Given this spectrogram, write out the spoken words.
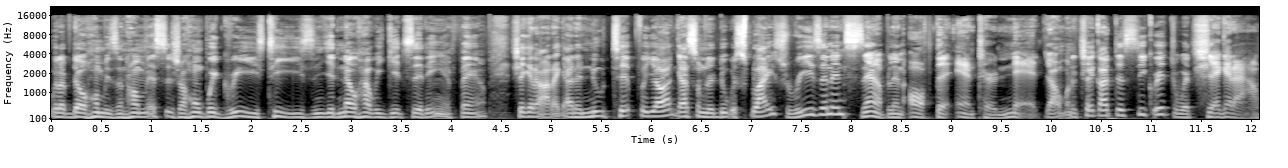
What up, though, homies and homies? It's your homeboy Grease Tees, and you know how he gets it in, fam. Check it out. I got a new tip for y'all. Got something to do with splice, reason, and sampling off the internet. Y'all want to check out this secret? Well, check it out.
